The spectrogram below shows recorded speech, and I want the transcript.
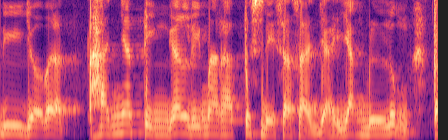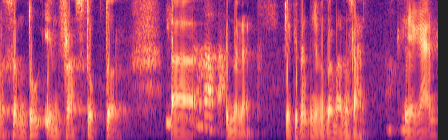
di Jawa Barat hanya tinggal 500 desa saja yang belum tersentuh infrastruktur Itu Pak? internet. Ya kita punya keterbatasan Oke. ya kan?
